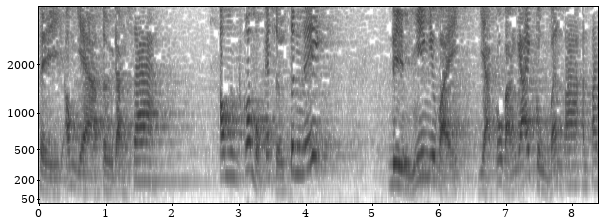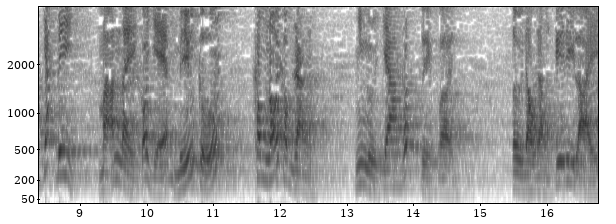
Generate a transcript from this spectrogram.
Thì ông già từ đằng xa, ông có một cái sự tinh ý. Điềm nhiên như vậy, và cô bạn gái cùng với anh ta anh ta dắt đi. Mà anh này có vẻ miễn cưỡng, không nói không rằng. Nhưng người cha rất tuyệt vời. Từ đầu đằng kia đi lại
